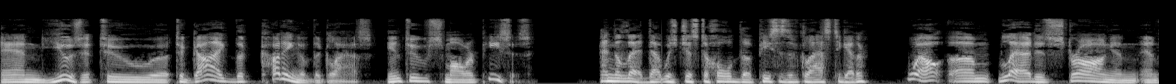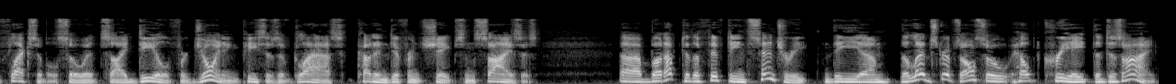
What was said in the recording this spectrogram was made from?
and use it to uh, to guide the cutting of the glass into smaller pieces. And the lead that was just to hold the pieces of glass together. Well, um, lead is strong and, and flexible, so it's ideal for joining pieces of glass cut in different shapes and sizes. Uh, but up to the 15th century, the um, the lead strips also helped create the design.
